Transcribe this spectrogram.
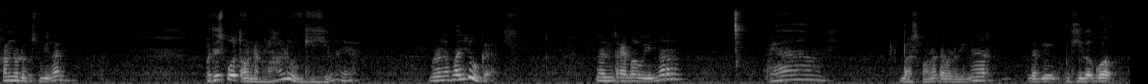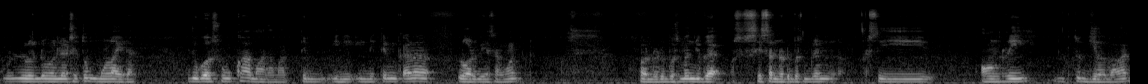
kan 2009 berarti 10 tahun yang lalu gila ya. Udah lama juga? Dan treble winner ya Barcelona treble winner. Dan gila gue dulu dari situ mulai dah. Itu gue suka sama, sama tim ini ini tim karena luar biasa banget. Tahun 2009 juga season 2009 si Henry itu gila banget.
